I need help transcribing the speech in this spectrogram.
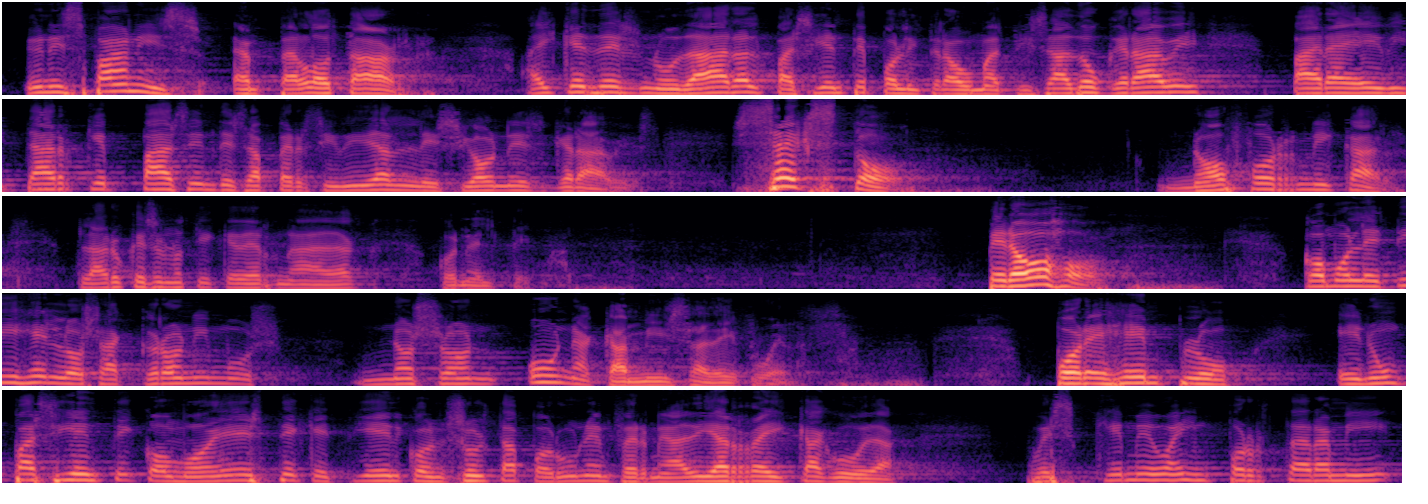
In Spanish, empelotar. Hay que desnudar al paciente politraumatizado grave para evitar que pasen desapercibidas lesiones graves. Sexto, no fornicar. Claro que eso no tiene que ver nada con el tema. Pero ojo, como les dije, los acrónimos no son una camisa de fuerza. Por ejemplo, en un paciente como este que tiene consulta por una enfermedad diarreica aguda, pues ¿qué me va a importar a mí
